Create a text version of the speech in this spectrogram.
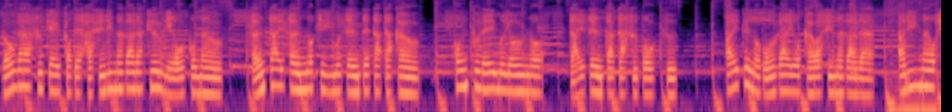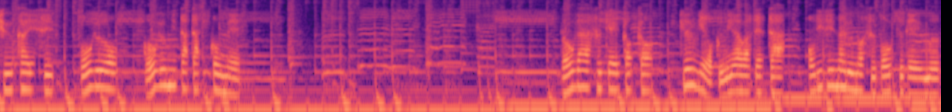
ローラースケートで走りながら球技を行う、3対3のチーム戦で戦う、基本プレイ無料の、対戦型スポーツ。相手の妨害をかわしながら、アリーナを周回し、ボールを、ゴールに叩き込め、ローラースケートと、球技を組み合わせた、オリジナルのスポーツゲーム。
